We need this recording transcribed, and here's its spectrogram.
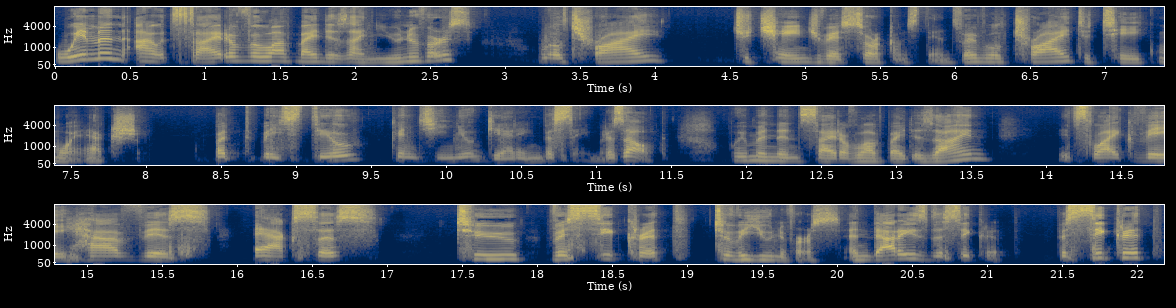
women outside of the Love by Design universe will try to change their circumstance. They will try to take more action, but they still continue getting the same result. Women inside of Love by Design, it's like they have this access to the secret to the universe. And that is the secret. The secret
